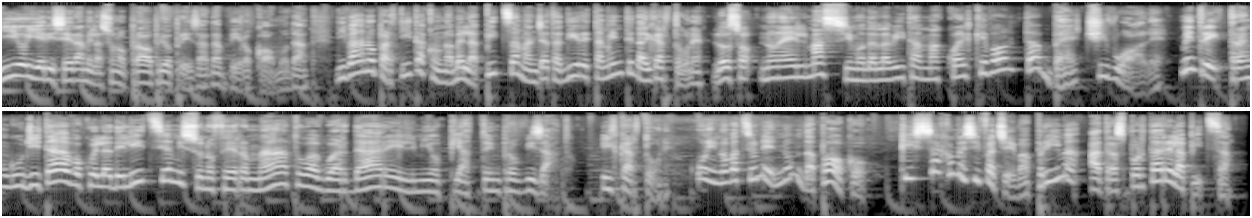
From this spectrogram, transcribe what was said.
Io ieri sera me la sono proprio presa davvero comoda. Divano partita con una bella pizza mangiata direttamente dal cartone. Lo so, non è il massimo dalla vita, ma qualche volta, beh, ci vuole. Mentre trangugitavo quella delizia, mi sono fermato a guardare il mio piatto improvvisato, il cartone. Un'innovazione non da poco. Chissà come si faceva prima a trasportare la pizza.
